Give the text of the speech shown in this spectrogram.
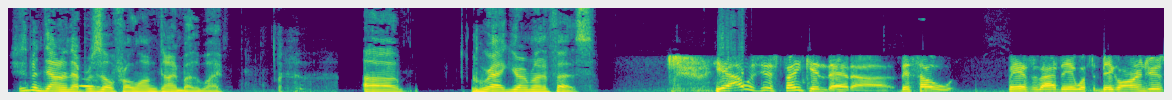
She's been down in that Brazil for a long time, by the way. Uh, Greg, you're on Ron of Fez. Yeah, I was just thinking that uh, this whole Fez's idea with the big oranges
